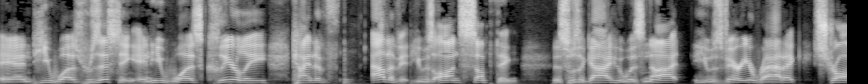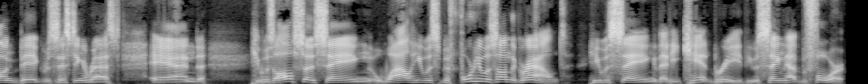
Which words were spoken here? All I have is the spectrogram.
and he was resisting, and he was clearly kind of out of it. He was on something. This was a guy who was not. He was very erratic, strong, big, resisting arrest, and he was also saying while he was before he was on the ground. He was saying that he can't breathe. He was saying that before.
